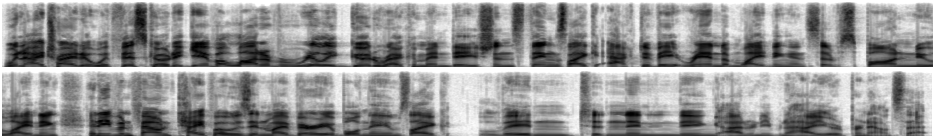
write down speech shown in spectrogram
When I tried it with this code, it gave a lot of really good recommendations, things like activate random lightning instead of spawn new lightning, and even found typos in my variable names like Lintening. I don't even know how you would pronounce that.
